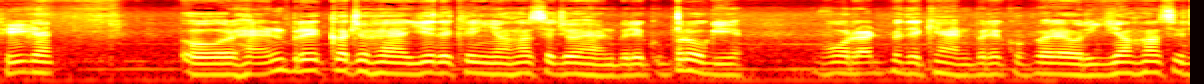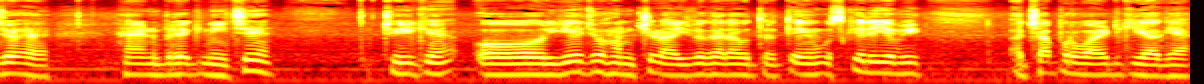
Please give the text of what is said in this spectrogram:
ठीक है और हैंड ब्रेक का जो है, ये देखें, यहाँ से जो हैंड ब्रेक ऊपर होगी। है वो रेड पे देखें, हैंड ब्रेक ऊपर है और यहाँ से जो है हैंड ब्रेक नीचे। ठीक है, और ये जो हम चढ़ाई वगैरह उतरते हैं, उसके लिए भी अच्छा प्रोवाइड किया गया।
